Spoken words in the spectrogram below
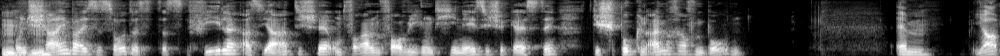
Und Mhm. scheinbar ist es so, dass, dass viele asiatische und vor allem vorwiegend chinesische Gäste, die spucken einfach auf den Boden. Ähm, ja,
